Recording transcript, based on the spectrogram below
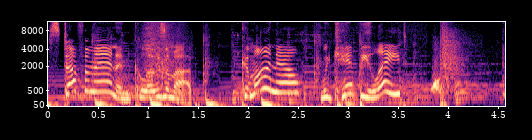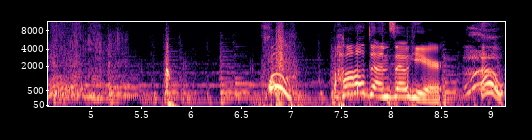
Stuff them in and close them up. Come on now, we can't be late. Whew! All done so here. Oh,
